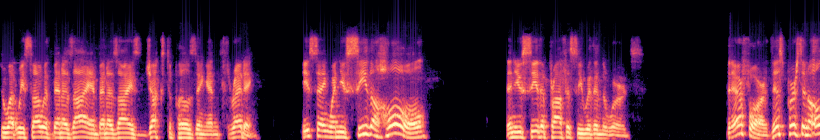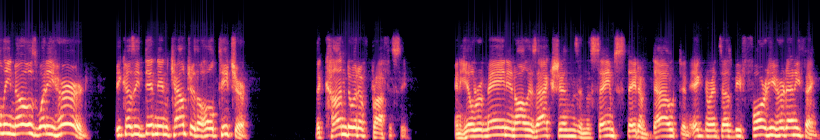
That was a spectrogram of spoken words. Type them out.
to what we saw with Ben Azai and Ben Azai's juxtaposing and threading. He's saying when you see the whole, then you see the prophecy within the words. Therefore, this person only knows what he heard because he didn't encounter the whole teacher, the conduit of prophecy. And he'll remain in all his actions in the same state of doubt and ignorance as before he heard anything.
